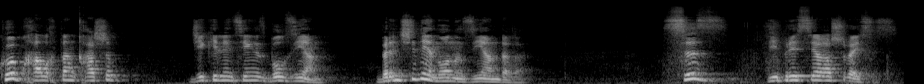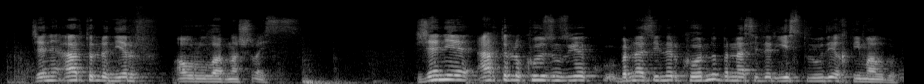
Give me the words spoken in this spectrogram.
көп халықтан қашып жекеленсеңіз бұл зиян. Біріншіден оның зияндығы. Сіз депрессияға ұшырайсыз және әртүрлі нерв ауруларына ұшырайсыз. Және әртүрлі көзіңізге бір нәрселер көрініп бір нәрселер естілуі де ықтимал көп.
